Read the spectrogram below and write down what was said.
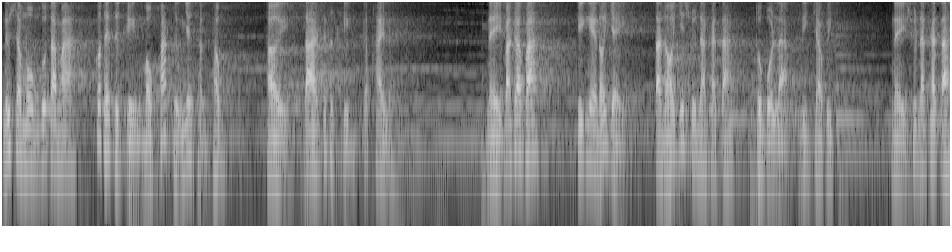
Nếu Sa môn Gotama có thể thực hiện một pháp thượng nhân thần thông, thời ta sẽ thực hiện gấp hai lần. Này Bhagava, khi nghe nói vậy, ta nói với Sunakata thuộc bộ lạc Lichavi. Này Sunakata,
